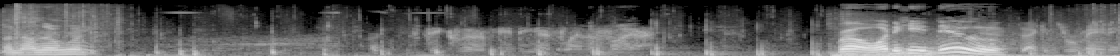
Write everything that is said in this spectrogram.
Another one. Stay clear of ADS line of fire. Bro, what did he do? Seconds remaining.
